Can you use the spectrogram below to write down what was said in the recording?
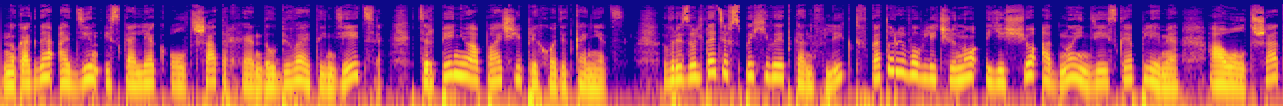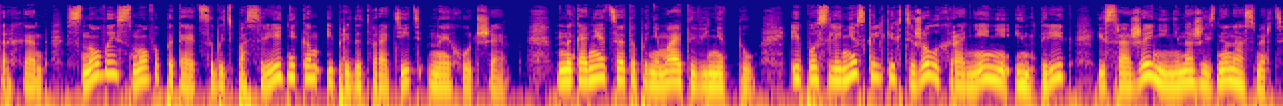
Но когда один из коллег Олд Шаттерхенда убивает индейца, терпению Апачи приходит конец. В результате вспыхивает конфликт, в который вовлечено еще одно индейское племя, а Олд Шаттерхенд снова и снова пытается быть посредником и предотвратить наихудшее. Наконец это понимает и Винниту, и после нескольких тяжелых ранений, интриг и сражений не на жизнь, а на смерть,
